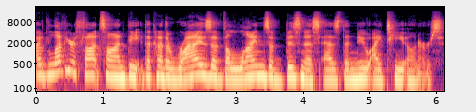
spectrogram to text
I would love your thoughts on the, the kind of the rise of the lines of business as the new IT owners.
